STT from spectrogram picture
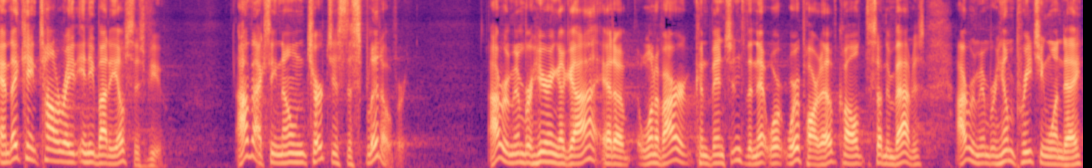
and they can't tolerate anybody else's view. I've actually known churches to split over it. I remember hearing a guy at a, one of our conventions, the network we're part of called Southern Baptist. I remember him preaching one day,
